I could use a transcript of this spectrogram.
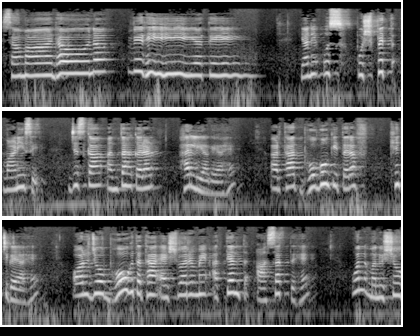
समाधौ न विधीयते। यानी उस पुष्पित वाणी से जिसका अंतकरण हर लिया गया है, अर्थात भोगों की तरफ़ खिंच गया है, और जो भोग तथा ऐश्वर्य में अत्यंत आसक्त है, उन मनुष्यों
